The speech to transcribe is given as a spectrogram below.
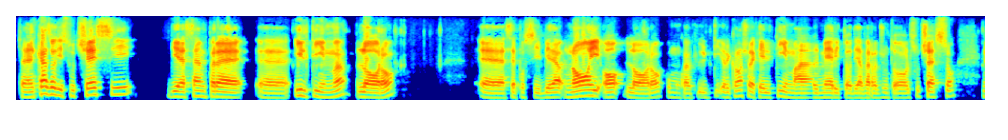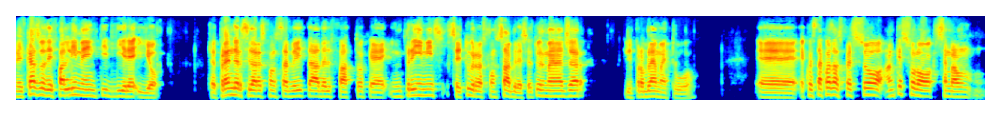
Cioè, nel caso di successi, dire sempre eh, il team, loro, eh, se possibile, noi o loro, comunque il, riconoscere che il team ha il merito di aver raggiunto il successo, nel caso dei fallimenti dire io, cioè prendersi la responsabilità del fatto che in primis sei tu il responsabile, sei tu il manager, il problema è tuo. Eh, e questa cosa spesso, anche solo sembra un,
